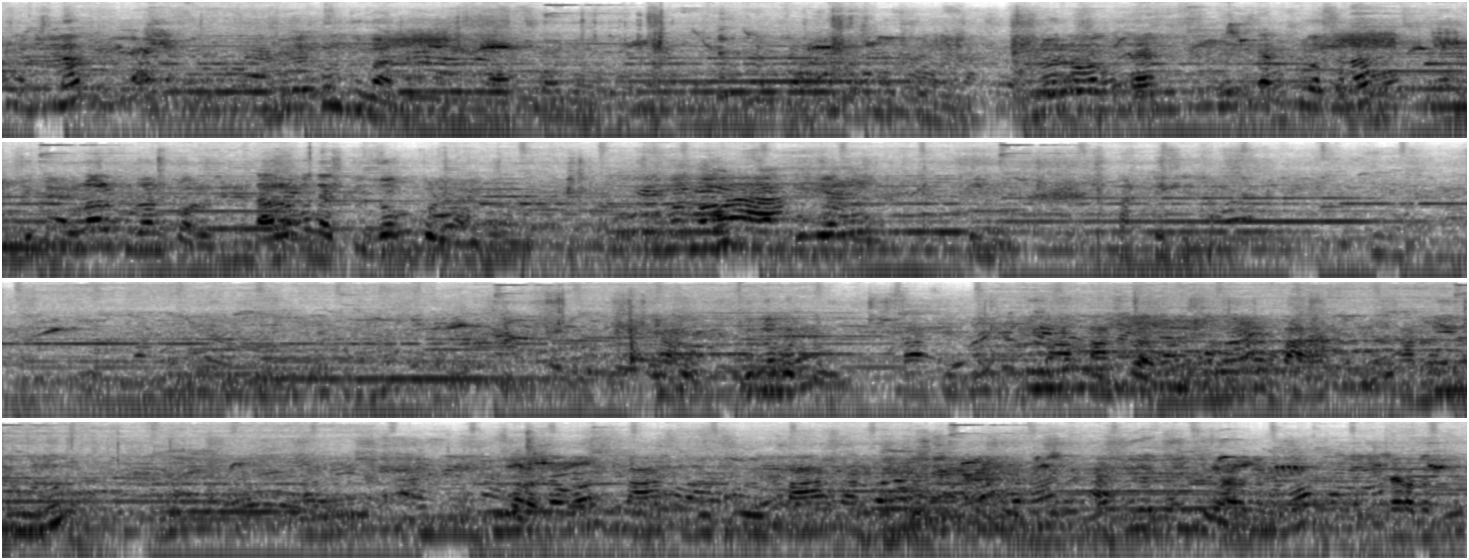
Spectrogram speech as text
খুলিলে দুয়ে কোন কিমান একটো আছে না? যিটো ওলাল পূৰণ কল তাৰ লগত একটো যোগ কৰি দিব। Dengar betul. Pasar. Kaki dulu. Pas dukul pas. Hasilnya itu juga. Kita kata sih.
